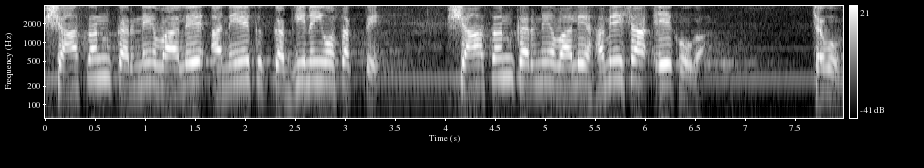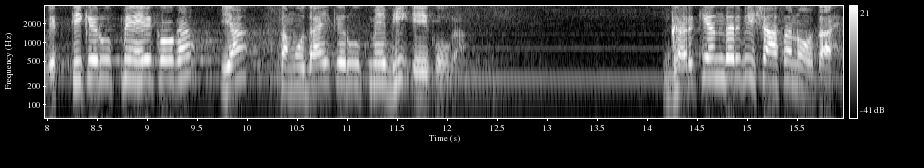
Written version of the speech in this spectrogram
शासन करने वाले अनेक कभी नहीं हो सकते। शासन करने वाले हमेशा एक होगा। चाहे वो व्यक्ति के रूप में एक होगा या समुदाय के रूप में भी एक होगा। घर के अंदर भी शासन होता है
